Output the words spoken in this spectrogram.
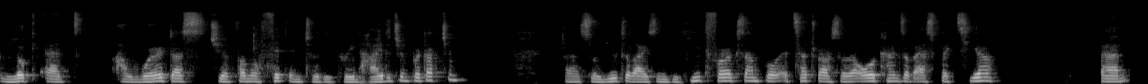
look at how, where does geothermal fit into the green hydrogen production. so utilizing the heat, for example, etc. So there are all kinds of aspects here. Um,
